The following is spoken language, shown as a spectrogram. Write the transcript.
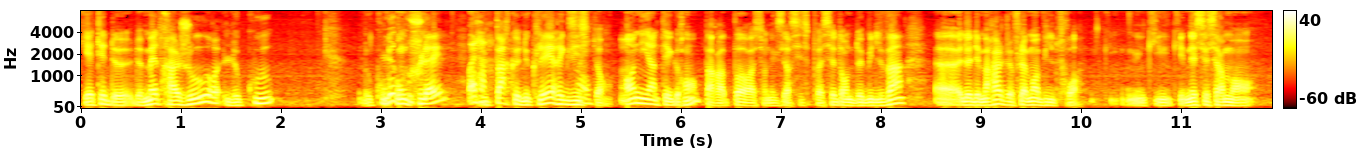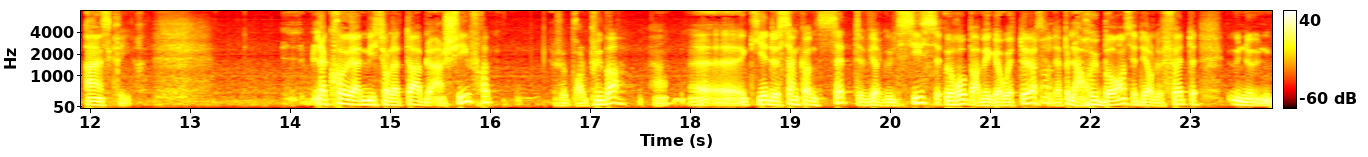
qui a été de, de mettre à jour le coût le coût complet du parc nucléaire existant, en y intégrant, par rapport à son exercice précédent de 2020, euh, le démarrage de Flamanville 3, qui, est nécessairement à inscrire. La Creux a mis sur la table un chiffre, je prends le plus bas, hein, euh, qui est de 57,6 euros par mégawattheure, ce qu'on appelle un ruban, c'est-à-dire le fait d'une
